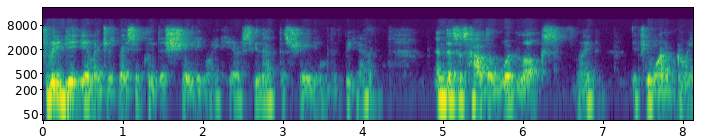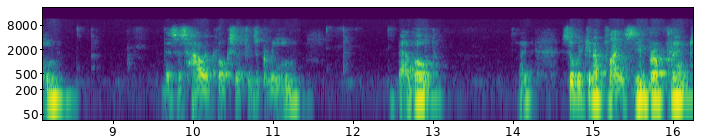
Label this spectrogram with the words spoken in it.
3D image is basically the shading right here. See that, the shading that we have? And this is how the wood looks, right? If you want a green, this is how it looks if it's green, beveled, right? So we can apply zebra print.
